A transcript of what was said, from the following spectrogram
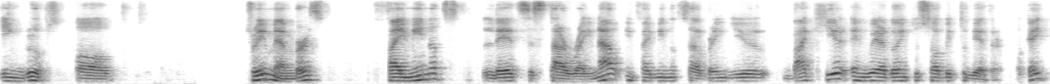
in groups of three members, five minutes. Let's start right now. In five minutes, I'll bring you back here and we are going to solve it together, okay?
